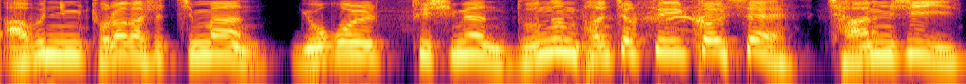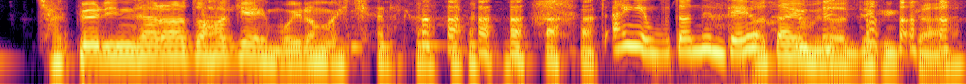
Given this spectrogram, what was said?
아버님이 돌아가셨지만 요걸 드시면 눈은 번쩍 뜨일 걸세. 잠시 작별 인사라도 하게 뭐 이런 거 있잖아. 땅에 묻었는데요. 어, 땅에 묻었는데 그러니까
